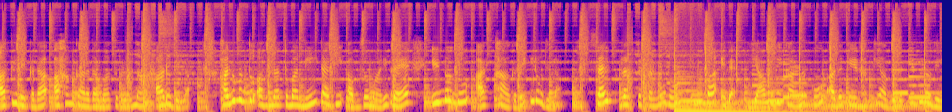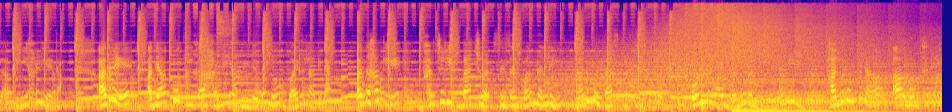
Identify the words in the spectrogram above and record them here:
ಅತಿರೇಕದ ಅಹಂಕಾರದ ಮಾತುಗಳನ್ನ ಆಡೋದಿಲ್ಲ. ಹನುಮಂತು ಅವನ್ನ ತುಂಬಾ ನೀಟಾಗಿ ಅಬ್ಸರ್ವ್ ಮಾಡಿದ್ರೆ ಇನ್ನೊಂದು ಅರ್ಥ ಆಗದೆ ಇರೋದಿಲ್ಲ. ಸೆಲ್ಫ್ ರೆಸ್ಪೆಕ್ಟ್ ಅನ್ನೋದು ತುಂಬಾ ಇದೆ. ಯಾವುದೇ ಕಾರಣಕ್ಕೂ ಅದಕ್ಕೆ ಧಕ್ಕೆ ಆಗೋದಕ್ಕೆ ಬಿಡೋದಿಲ್ಲ ಈ ಹಳ್ಳಿಯನ್ನ. ಆದ್ರೆ ಅದ್ಯಾಕೋ ಈಗ ಹಳೆಯ ವಿಡಿಯೋವೊಂದು ವೈರಲ್ ಆಗಿದೆ. ಅದ ಹಾಗೆ ಭರ್ಜರಿ ಬ್ಯಾಚುಲರ್ ಸೀಸನ್ ಒನ್ನಲ್ಲಿ ಹನುಮಂತ ಸ್ಪರ್ಧೆಯಾಗಿದ್ದರು ಒಳ್ಳೆಯ ಮನೋರಂಜನೆಯನ್ನು ನೀಡಿ ಹನುಮಂತನ ಆ ಮುಗ್ಧತೆಯ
